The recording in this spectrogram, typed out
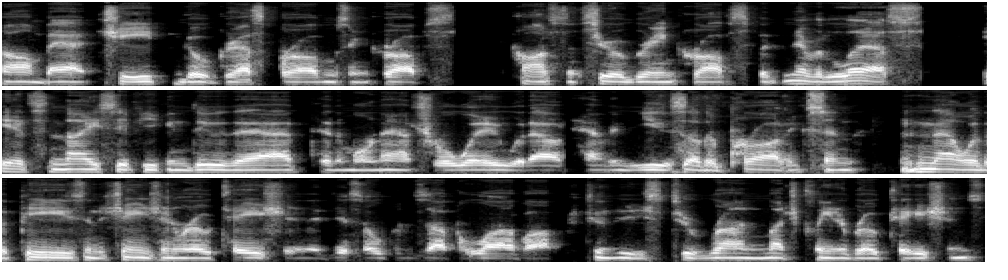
combat cheat, goat grass problems in crops constant cereal grain crops, but nevertheless, it's nice if you can do that in a more natural way without having to use other products. And now with the peas and the change in rotation, it just opens up a lot of opportunities to run much cleaner rotations.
